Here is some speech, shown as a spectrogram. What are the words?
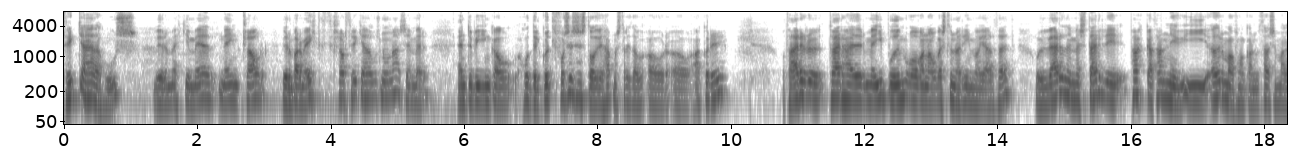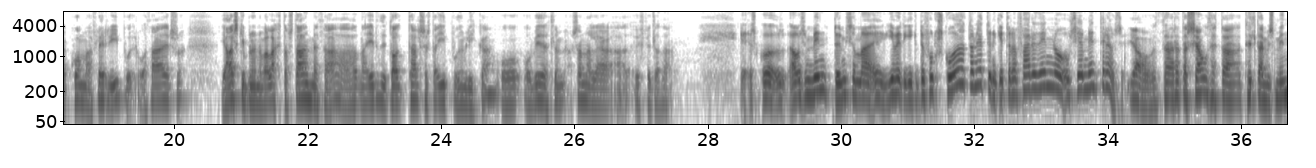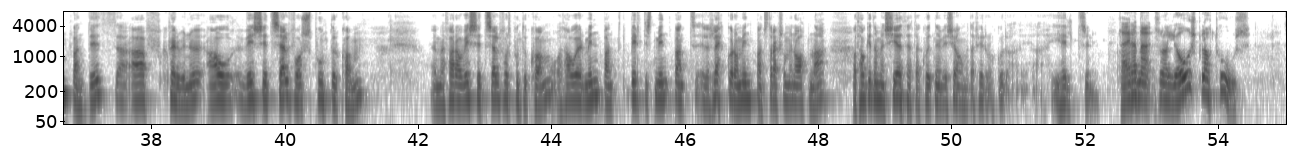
þryggjahæða hús við erum ekki með neyn klár við erum bara með eitt klár þryggjahæða hús núna sem er endurbygging á Hotel Guldfossi sem stóði við Hafnastrætt á, á, á Akureyri. Og þar eru tværhæðir með íbúðum ofan á Vestlunarými og Jarðæð og við verðum með stærri pakka þannig í öðrum áfanganum það sem að koma fleiri íbúður og það er svo, í allskiplunum var lagt á stað með það að þarna yrði talsesta íbúðum líka og, og við ætlum sannlega að uppfylla það. eh, sko á þessum myndum sem að, ég veit ekki, getur fólk skoða þetta á netinu, getur það farið inn og, og séð myndir af þessu? Já, það er hægt að sjá þetta til dæmis myndbandið af hverfinu á visitselfos.com með fara á visitselfos.com og þá er myndband, byrtist myndband eða hlekkur á myndband strax á minna að opna og þá geta mann séð þetta hvernig við sjáum þetta fyrir okkur í heild sinni. Það er hérna svona ljósblátt hús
